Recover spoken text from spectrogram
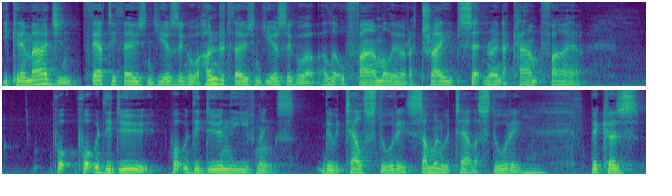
You can imagine 30,000 years ago, 100,000 years ago, a, a little family or a tribe sitting around a campfire. What, what would they do? What would they do in the evenings? They would tell stories. Someone would tell a story. Yeah. Because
